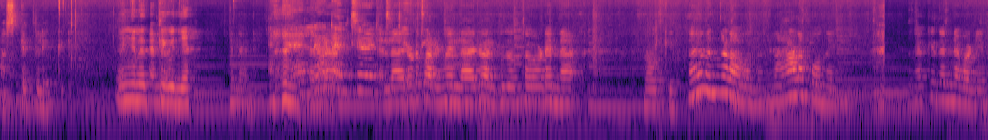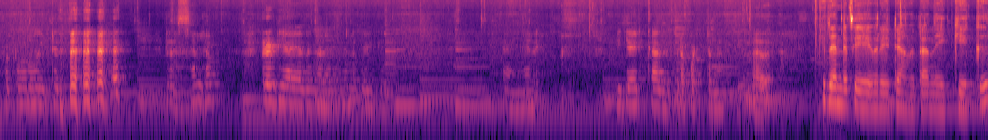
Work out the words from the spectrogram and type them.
മസ്കറ്റിലേക്ക് എങ്ങനെ എത്തി കുഞ്ഞ? എല്ലാവരോട് പറയുമ്പോൾ എല്ലാവരും അത്ഭുതത്തോടെ എന്നെ നോക്കി. അത് നിങ്ങളാ വന്നു? നാളെ പോന്നേ. നിങ്ങൾക്ക് ഇതന്നെ പണി? ഇപ്പോൾ ടൂർ പോയിട്ട് ഡ്രസ്സെല്ലാം റെഡിയായ നിങ്ങളെ? അങ്ങനെ ചോദിക്കുന്നത് അങ്ങനെ. വിചാരിക്കാതെ ഇത്ര പെട്ടെന്ന് എത്തി. ഇതെന്റെ ഫേവറേറ്റ് ആണ് കേട്ടോ നെയ്ക്കേക്ക്.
